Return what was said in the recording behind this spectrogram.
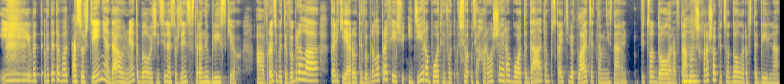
и вот, вот это вот осуждение, да, у меня это было очень сильное осуждение со стороны близких а вроде бы ты выбрала карьеру, ты выбрала профессию, иди работай, вот все, у тебя хорошая работа, да, там пускай тебе платят, там, не знаю, 500 долларов, да, mm-hmm. ну это же хорошо 500 долларов стабильно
